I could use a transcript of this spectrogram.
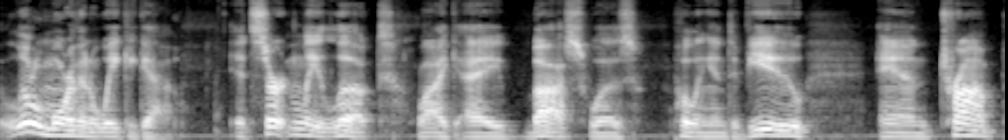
a little more than a week ago. It certainly looked like a bus was pulling into view, and Trump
